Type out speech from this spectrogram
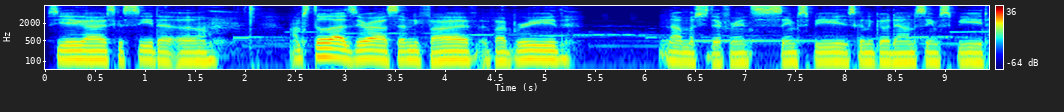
So you guys can see that uh, I'm still at 0 out of 75. If I breathe, not much difference. Same speed, it's gonna go down the same speed.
